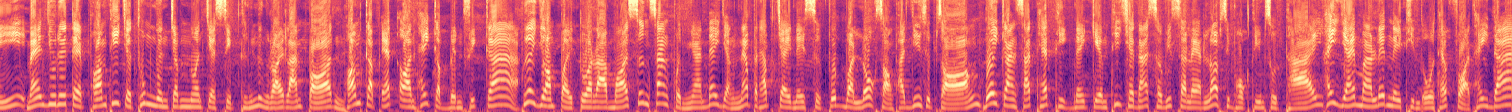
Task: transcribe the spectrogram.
นี้ แมนยูไนเต็ดพร้อมที่จะทุ่มเงินจำนวน 70ถึง100 ล้านปอนด์พร้อมกับแอดออนให้กับเบนฟิก้าเพื่อยอมปล่อยตัวรามอสซึ่งสร้างผลงานได้อย่างน่าประทับใจในศึกฟุตบอลโลก 2022 ด้วยการซัดแฮตทริกในเกมที่ชนะสวิตเซอร์แลนด์รอบ 16 ทีมสุดท้าย ให้ย้ายมาเล่นในถิ่นโอแทฟฟอร์ดให้ได้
